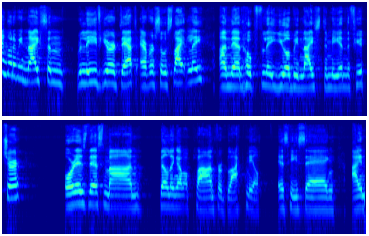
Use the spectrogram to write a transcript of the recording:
I'm going to be nice and relieve your debt ever so slightly, and then hopefully you'll be nice to me in the future? Or is this man building up a plan for blackmail? Is he saying, I know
